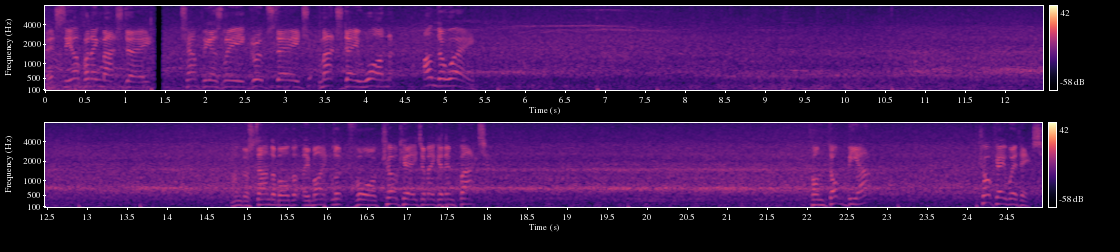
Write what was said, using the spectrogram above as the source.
It's the opening match day. Champions League group stage, match day one, underway. Understandable that they might look for Koke to make an impact. Kondogbia. Koke with it.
